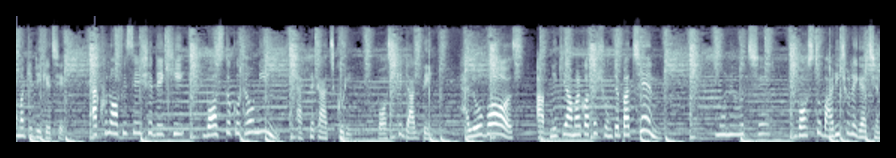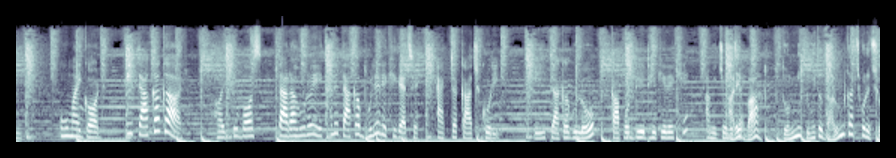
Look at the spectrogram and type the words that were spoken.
আমাকে ডেকেছে। এখন অফিসে এসে দেখি বস তো কোথাও নেই। একটা কাজ করি, বসকে ডাক দেই। হ্যালো বস, আপনি কি আমার কথা শুনতে পাচ্ছেন? মনে হচ্ছে বস তো বাড়ি চলে গেছেন। ও মাই গড, এই টাকা কার? হয়তো বস তাড়াহুড়ো এখানে টাকা ভুলে রেখে গেছে। একটা কাজ করি এই টাকাগুলো কাপড় দিয়ে ঢেকে রেখে আমি চলে আরে যাই। বাহ তন্নি তুমি তো দারুণ কাজ করেছ।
